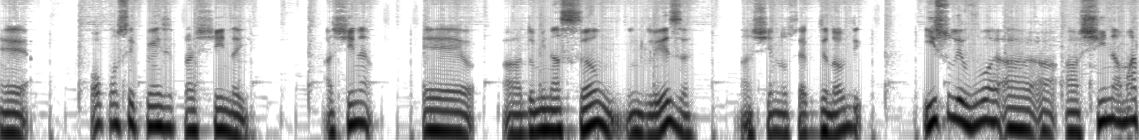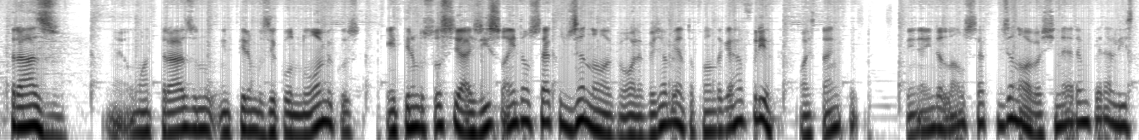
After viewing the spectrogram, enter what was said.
É, qual consequência para a China aí? A China, é, a dominação inglesa na China no século XIX, isso levou a, a, a China a um atraso, né? um atraso no, em termos econômicos, em termos sociais. Isso ainda no século XIX. Olha, veja bem, estou falando da Guerra Fria, mas está ainda lá no século XIX. A China era imperialista.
